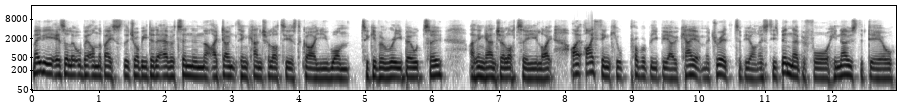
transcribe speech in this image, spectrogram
Maybe it is a little bit on the basis of the job he did at Everton, and that I don't think Ancelotti is the guy you want to give a rebuild to. I think Ancelotti, like I, I think he'll probably be okay at Madrid. To be honest, he's been there before. He knows the deal.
